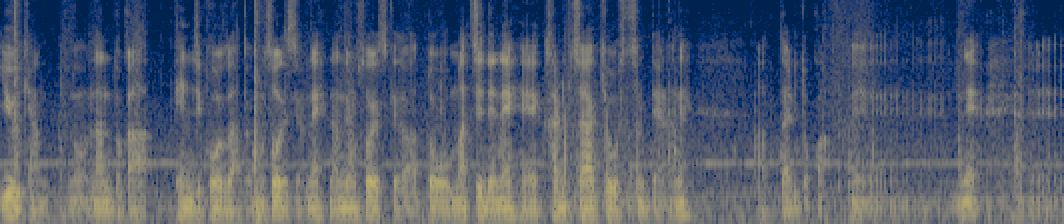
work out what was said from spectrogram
UCAN のなんとかペン字講座とかもそうですよね。何でもそうですけどあと街でね、えカルチャー教室みたいなねあったりとか、えー、ね、え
